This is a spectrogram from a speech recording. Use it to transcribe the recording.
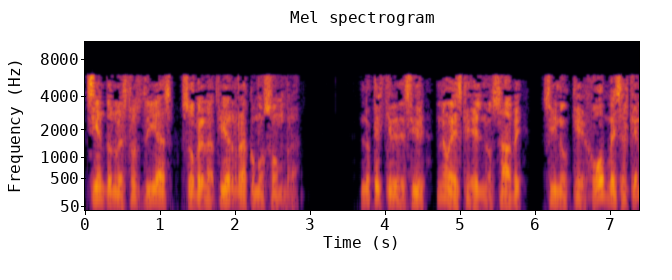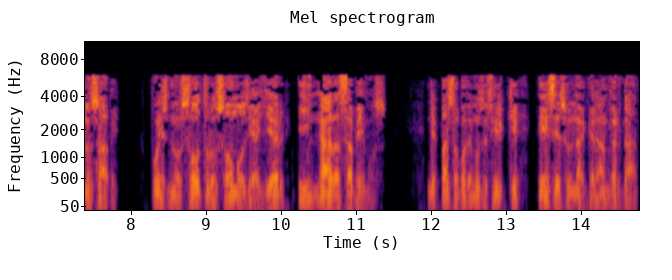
siendo nuestros días sobre la tierra como sombra. Lo que él quiere decir no es que él no sabe, sino que Job es el que no sabe, pues nosotros somos de ayer y nada sabemos. De paso podemos decir que esa es una gran verdad.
